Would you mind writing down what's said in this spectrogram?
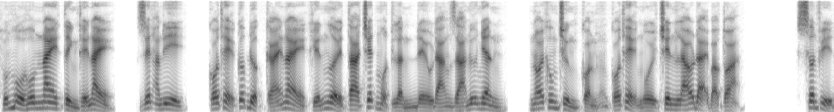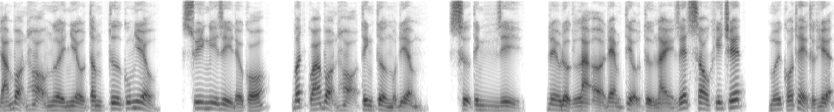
Huống hồ hôm nay tình thế này, giết hắn đi, có thể cướp được cái này khiến người ta chết một lần đều đáng giá nữ nhân, nói không chừng còn có thể ngồi trên lão đại bảo tọa. Sơn phỉ đám bọn họ người nhiều tâm tư cũng nhiều, suy nghĩ gì đều có, bất quá bọn họ tin tưởng một điểm, sự tình gì đều được là ở đem tiểu tử này giết sau khi chết mới có thể thực hiện.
